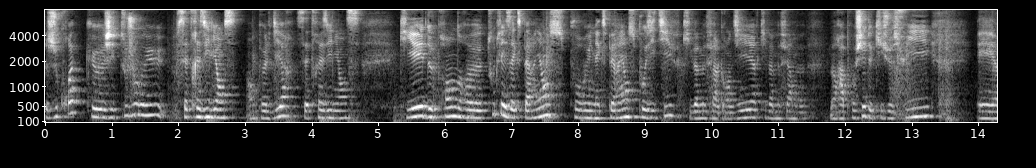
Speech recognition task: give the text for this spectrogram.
je crois que j'ai toujours eu cette résilience, on peut le dire, cette résilience, qui est de prendre euh, toutes les expériences pour une expérience positive qui va me faire grandir, qui va me faire me, rapprocher de qui je suis. Et euh,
